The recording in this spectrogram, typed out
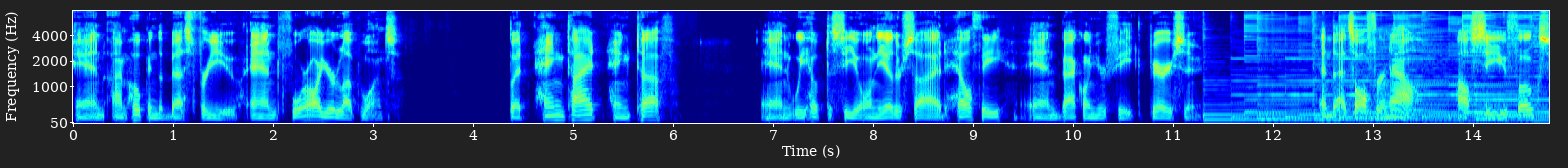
and I'm hoping the best for you and for all your loved ones. But hang tight, hang tough, and we hope to see you on the other side, healthy and back on your feet very soon. And that's all for now. I'll see you folks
